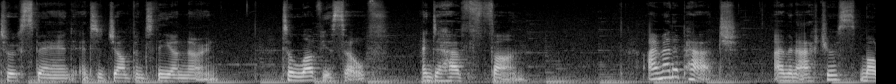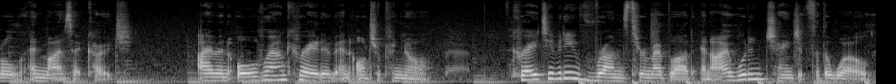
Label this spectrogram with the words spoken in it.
to expand, and to jump into the unknown, to love yourself, and to have fun. I'm Anna Patch. I'm an actress, model, and mindset coach. I am an all round creative and entrepreneur. Creativity runs through my blood, and I wouldn't change it for the world.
